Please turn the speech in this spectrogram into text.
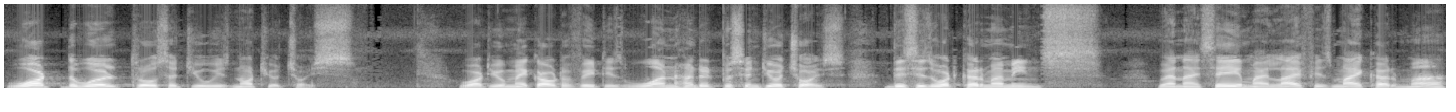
what the world throws at you is not your choice. What you make out of it is one hundred percent your choice. This is what karma means. When I say my life is my karma,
